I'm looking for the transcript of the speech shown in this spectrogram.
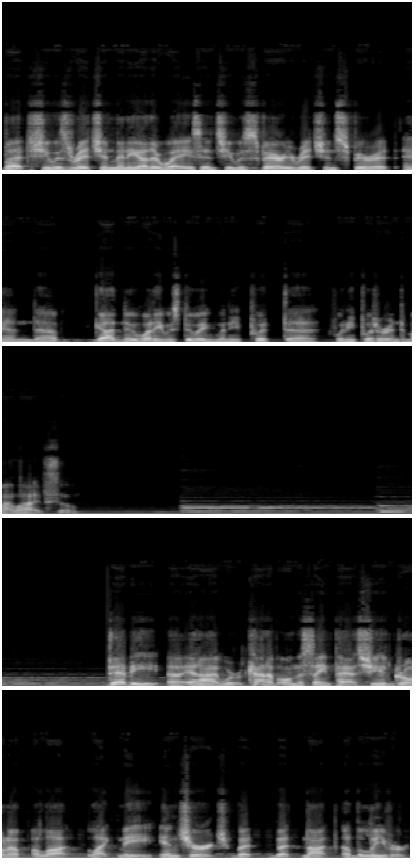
but she was rich in many other ways, and she was very rich in spirit. And uh, God knew what He was doing when He put uh, when He put her into my life. So. Debbie uh, and I were kind of on the same path. She had grown up a lot like me in church, but but not a believer,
